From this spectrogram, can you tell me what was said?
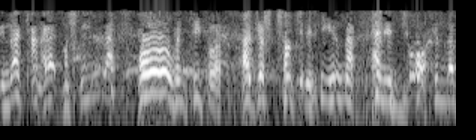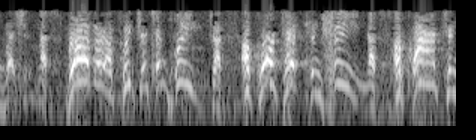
in that kind of atmosphere, oh, when people are, just chunking it in and enjoying the blessing, brother, a preacher can preach. A quartet can sing. A choir can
